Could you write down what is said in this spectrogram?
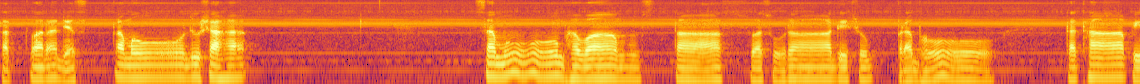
सत्त्वरजस्तमोजुषः समूभवांस्तास्वसुरादिषु प्रभो तथापि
